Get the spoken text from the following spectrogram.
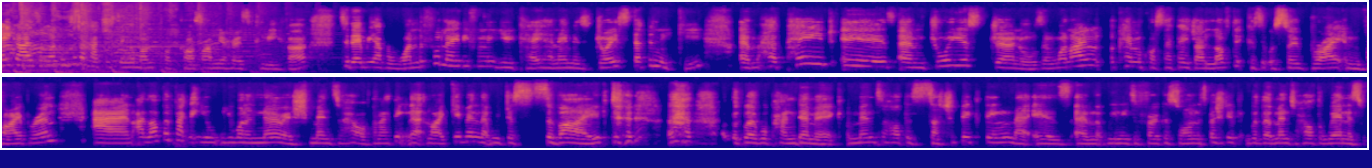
Hey guys, and welcome to the Happy Single Mums podcast. I'm your host, Khalifa. Today we have a wonderful lady from the UK. Her name is Joy Stefaniki. Um, her page is um, Joyous Journals. And when I came across her page, I loved it because it was so bright and vibrant. And I love the fact that you, you want to nourish mental health. And I think that, like, given that we've just survived the global pandemic, mental health is such a big thing that is um, that we need to focus on, especially with the mental health awareness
